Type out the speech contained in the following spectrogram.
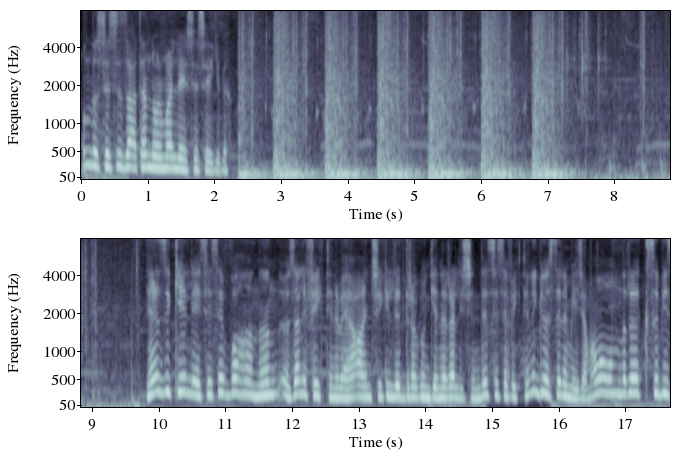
Onun da sesi zaten normal LSS gibi. Ne yazık ki LSS Vaha'nın özel efektini veya aynı şekilde Dragon General için de ses efektini gösteremeyeceğim. Ama onları kısa bir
